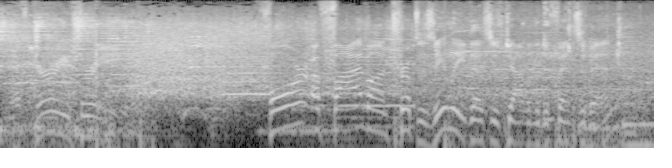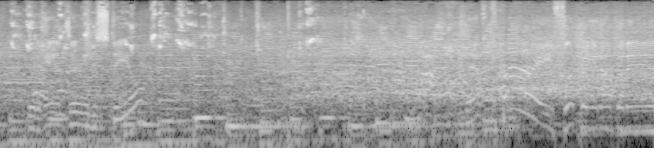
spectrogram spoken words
Steph Curry three. Four of five on triples. Ely does his job on the defensive end. Good hands there with the steal. Curry it up and in.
